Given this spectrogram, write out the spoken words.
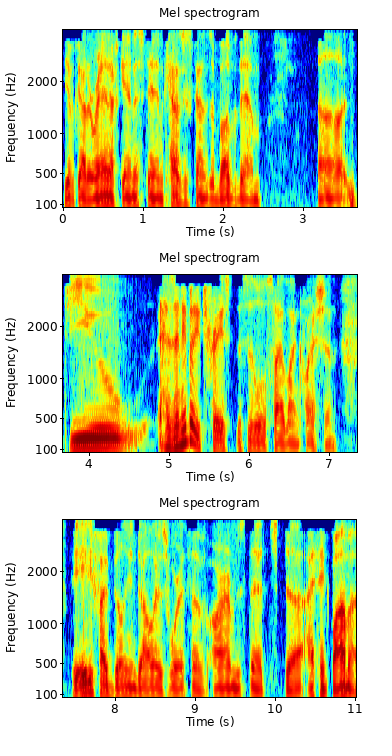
You've got Iran, Afghanistan, Kazakhstan's above them. Uh, do you has anybody traced? This is a little sideline question. The eighty-five billion dollars worth of arms that uh, I think Obama,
